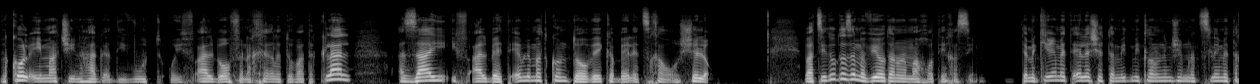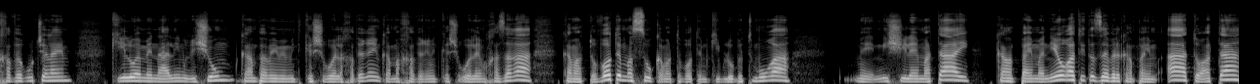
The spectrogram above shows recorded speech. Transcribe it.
וכל אימת שינהג אדיבות או יפעל באופן אחר לטובת הכלל, אזי יפעל בהתאם למתכונתו ויקבל את שכרו שלו. והציטוט הזה מביא אותנו למערכות יחסים. אתם מכירים את אלה שתמיד מתלוננים שמנצלים את החברות שלהם? כאילו הם מנהלים רישום, כמה פעמים הם התקשרו אל החברים, כמה חברים התקשרו אליהם חזרה, כמה טובות הם עשו, כמה טובות הם קיבלו בתמורה, מי שילם מתי, כמה פעמים אני הורדתי את הזבל, כמה פעמים את או אתה.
